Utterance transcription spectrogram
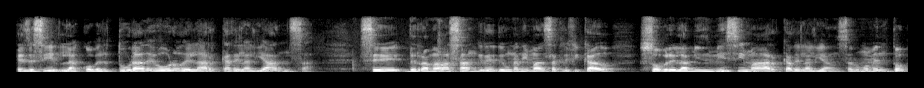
es decir, la cobertura de oro del arca de la alianza, se derramaba sangre de un animal sacrificado sobre la mismísima arca de la alianza, en un momento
